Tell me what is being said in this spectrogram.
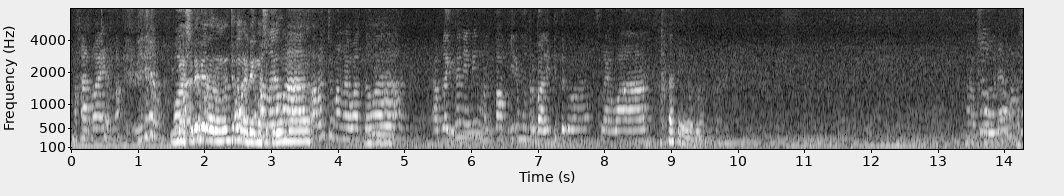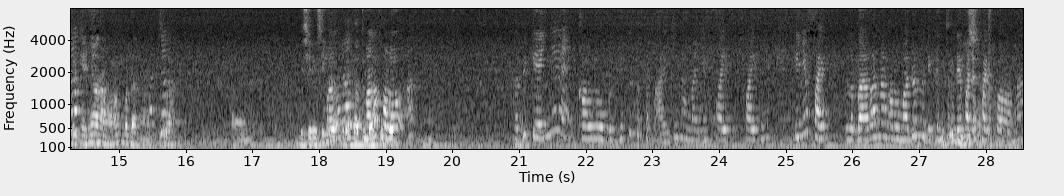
Marah ya mak. maksudnya biar orang-orang juga nggak ada yang masuk ke rumah. orang cuma lewat Iya. doang. Apalagi kan ini mentok jadi muter balik gitu doang. Selewat lah. tapi kayaknya orang-orang pada ngerti lah Di sini sih nggak malah nggak batu malah batu kalau ah, tapi kayaknya kalau begitu tetap aja namanya vibe vibe nya kayaknya vibe lebaran sama Ramadan lebih kenceng daripada vibe corona.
